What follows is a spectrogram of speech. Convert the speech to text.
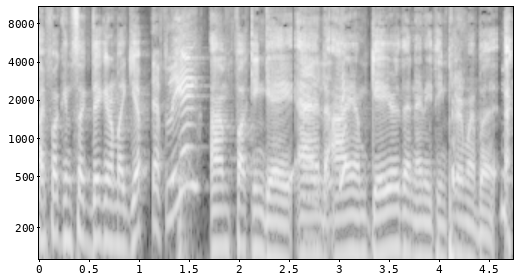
I fucking suck dick and I'm like, yep. Definitely gay. I'm fucking gay and I am gayer than anything. Put it in my butt.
